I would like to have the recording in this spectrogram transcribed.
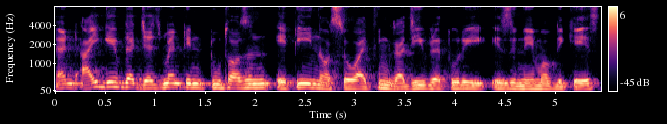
And I gave that judgment in 2018 or so. I think Rajiv Raturi is the name of the case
